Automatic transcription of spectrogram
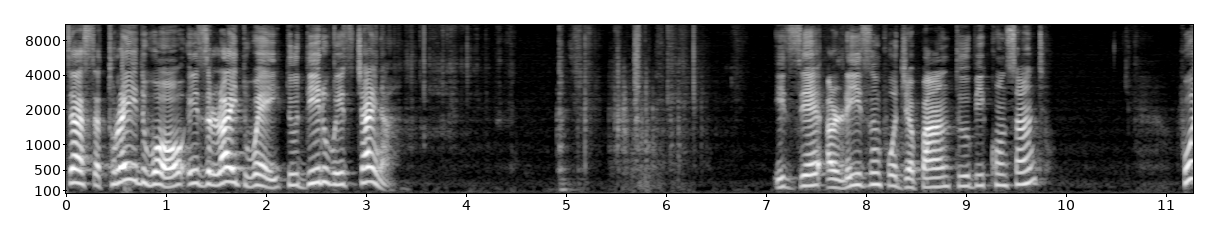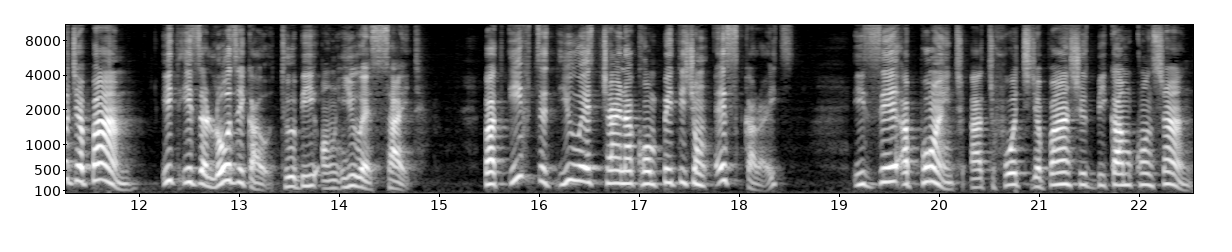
Thus, the trade war is the right way to deal with China. Is there a reason for Japan to be concerned? For Japan, it is logical to be on US side. But if the US-China competition escalates, is there a point at which Japan should become concerned?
